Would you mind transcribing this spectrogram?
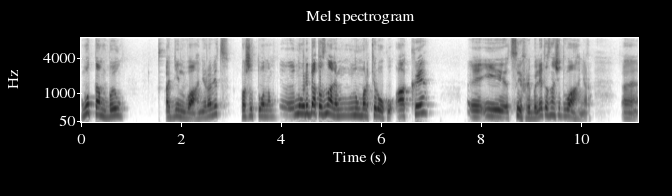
Вот там был один вагнеровец по жетонам. Э, Ну, ребята знали ну, маркировку АК э, и цифры были. Это значит Вагнер. Э,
